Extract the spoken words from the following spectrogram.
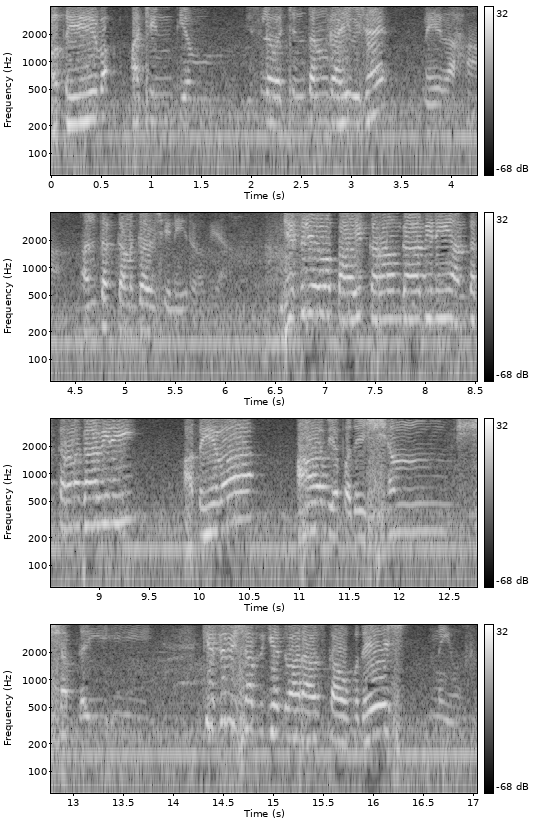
अतएव अचिंत्यम। इसलिए वह चिंतन का ही विषय नहीं रहा। अंतकरण का विषय नहीं रह गया। जिसलिए वो बाहिक करणों का भी नहीं, अंतकरण का भी नहीं, अतएव आव्यपदेशम शब्द। ही किसी भी शब्द के द्वारा उसका उपदेश नहीं हो सकता।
